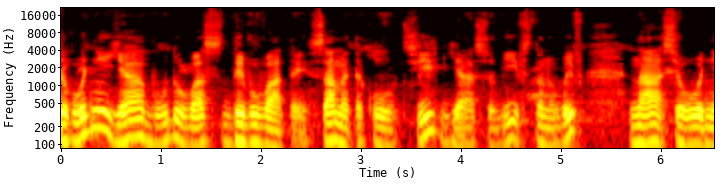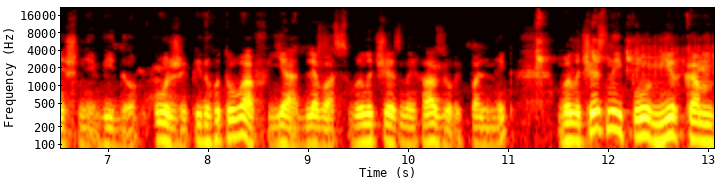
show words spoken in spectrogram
Сьогодні я буду вас дивувати. Саме таку ціль я собі встановив на сьогоднішнє відео. Отже, підготував я для вас величезний газовий пальник, величезний по міркам,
